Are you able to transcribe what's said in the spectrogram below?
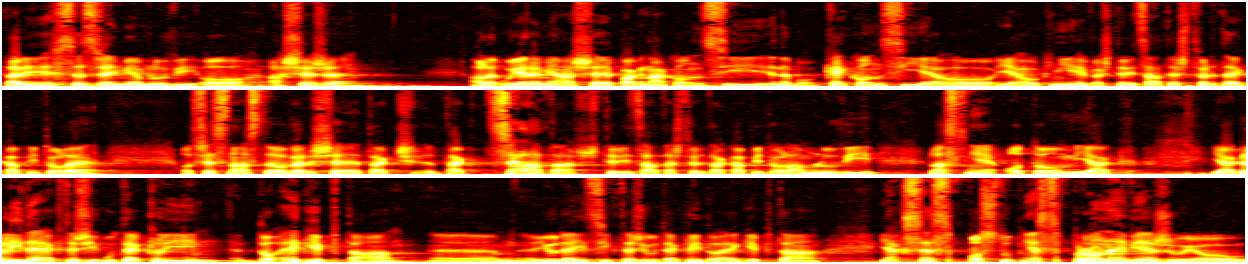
Tady se zřejmě mluví o Ašeře, ale u Jeremiáše pak na konci, nebo ke konci jeho, jeho knihy, ve 44. kapitole, od 16. verše, tak, tak celá ta 44. kapitola mluví vlastně o tom, jak, jak lidé, kteří utekli do Egypta, eh, judejci, kteří utekli do Egypta, jak se postupně spronevěžují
